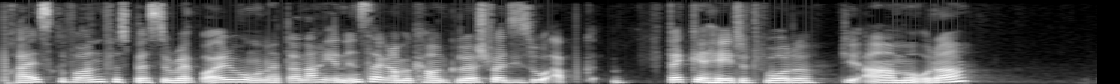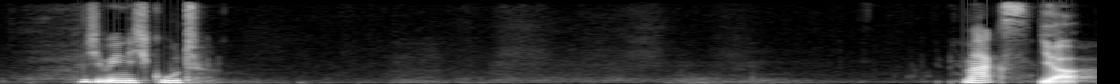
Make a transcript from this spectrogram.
Preis gewonnen fürs beste Rap-Album und hat danach ihren Instagram-Account gelöscht, weil sie so ab weggehatet wurde, die Arme, oder? Finde ich irgendwie nicht gut. Max? Ja,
